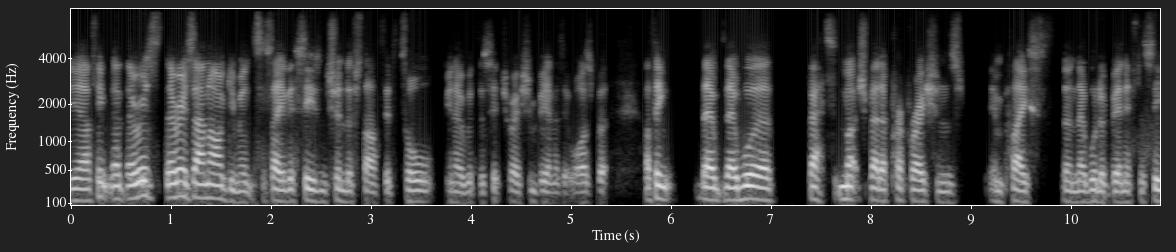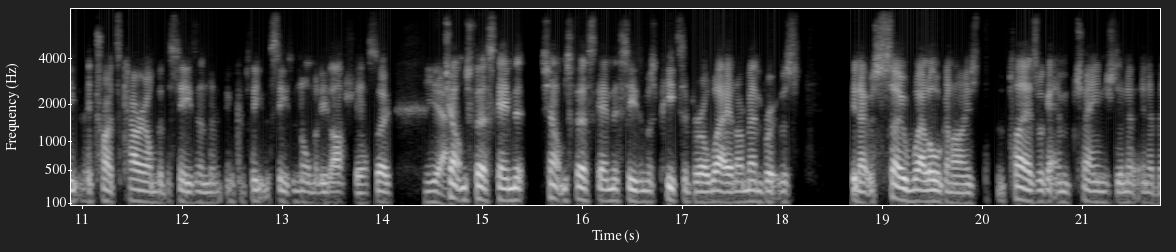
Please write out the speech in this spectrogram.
Yeah, I think that there is there is an argument to say this season shouldn't have started at all. You know, with the situation being as it was, but I think there there were better, much better preparations in place than there would have been if the se- they tried to carry on with the season and complete the season normally last year. So yeah. Cheltenham's first game that Cheltenham's first game this season was Peterborough away, and I remember it was you know it was so well organised. The players were getting changed in a in a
